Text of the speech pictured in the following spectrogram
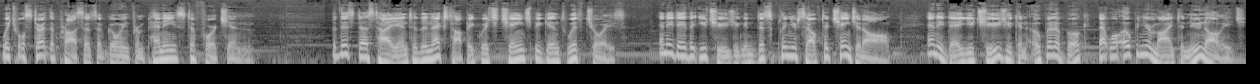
which will start the process of going from pennies to fortune. But this does tie into the next topic, which change begins with choice. Any day that you choose, you can discipline yourself to change it all. Any day you choose, you can open a book that will open your mind to new knowledge.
